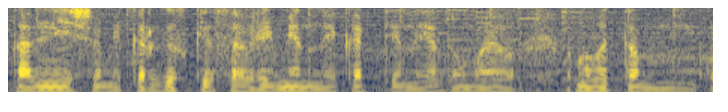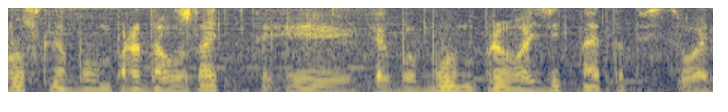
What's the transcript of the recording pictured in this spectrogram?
в дальнейшем и кыргызские современные картины. Я думаю, мы в этом русле будем продолжать и как бы будем привозить на этот фестиваль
